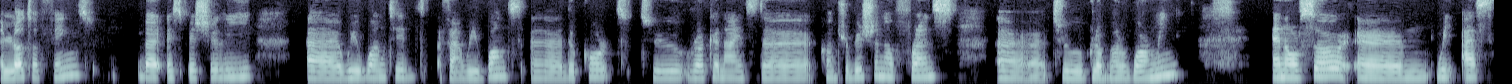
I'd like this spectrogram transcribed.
a lot of things, but especially uh, we wanted, enfin, we want uh, the court to recognize the contribution of France to global warming and also um, we ask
